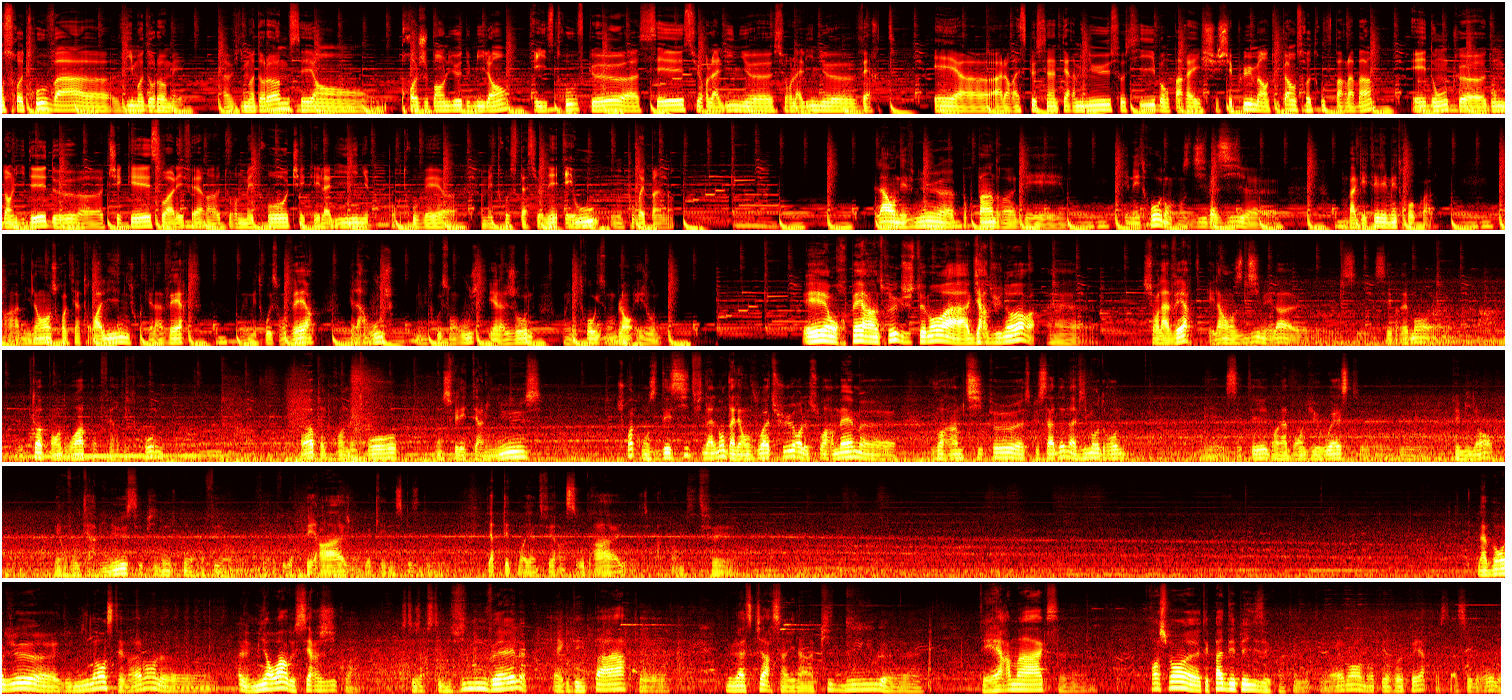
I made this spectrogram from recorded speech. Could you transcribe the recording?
On se retrouve à euh, Vimodorome. Euh, Vimodorome, c'est en proche banlieue de Milan et il se trouve que euh, c'est sur la ligne sur la ligne verte. Et alors, est-ce que c'est un terminus aussi? Bon, pareil, je ne sais plus, mais en tout cas, on se retrouve par là-bas. Et donc, donc dans l'idée de checker, soit aller faire un tour de métro, checker la ligne pour trouver un métro stationné et où on pourrait peindre. Là, on est venu euh, pour peindre des, métros, donc on se dit, vas-y, euh, on va guetter les métros, quoi. à Milan, je crois qu'il y a trois lignes, je crois qu'il y a la verte, métros ils sont verts, il y a la rouge, les métros ils sont rouges, et il y a la jaune, les métros ils sont blancs et jaunes. Et on repère un truc justement à Gare du Nord, euh, sur la verte, et là on se dit, mais là, c'est vraiment le top endroit pour faire des trônes. Hop, on prend le métro, on se fait les terminus. Je crois qu'on se décide finalement d'aller en voiture le soir même, euh, voir un petit peu euh, ce que ça donne à Vimodrome. C'était dans la banlieue ouest euh, de, Milan. Et on va au terminus, et puis donc on fait, on fait, repérages, on voit qu'il y a une espèce de. Il y a peut-être moyen de faire un saut de rail, on se dit, pas vite fait. la banlieue euh, de Milan, c'était vraiment le, le, miroir de Sergi, quoi. C'était une ville nouvelle, avec des parcs. Euh, le Lascar, il a un pitbull, euh, des Air Max. franchement, t'es pas dépaysé. T'es vraiment dans tes repères, c'était assez drôle.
